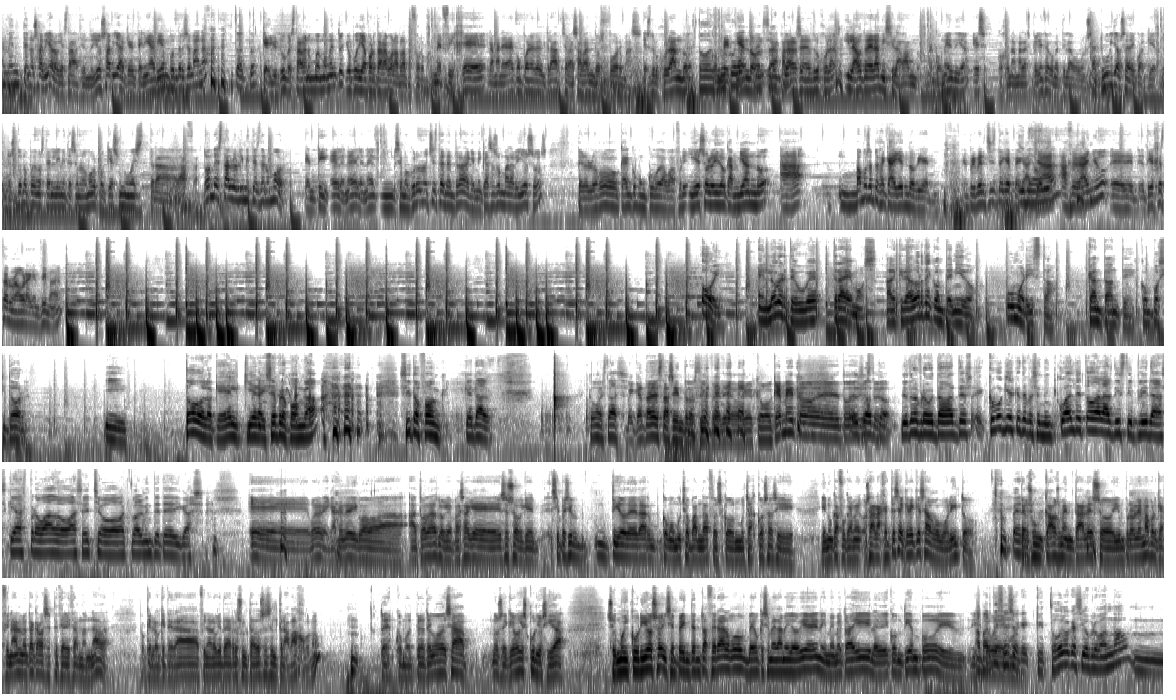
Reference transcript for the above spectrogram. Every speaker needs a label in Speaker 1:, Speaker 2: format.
Speaker 1: realmente no sabía lo que estaba haciendo. Yo sabía que tenía tiempo entre semana, que YouTube estaba en un buen momento yo podía aportar algo a la plataforma. Me fijé, la manera de componer el trap se basaba en dos formas.
Speaker 2: Todo esdrújula,
Speaker 1: convirtiendo las palabras en esdrújulas, y la otra era bisilabando. La comedia es coger una mala experiencia y convertirla en algo bueno, sea tuya o sea de cualquiera. Nosotros no podemos tener límites en el humor porque es nuestra baza. ¿Dónde están los límites del humor? En ti, él, en él, en él. Mm, Se me ocurren unos chistes de entrada que en mi casa son maravillosos, pero luego caen como un cubo de agua fría. Y eso lo he ido cambiando a Vamos a empezar cayendo bien. El primer chiste que pega
Speaker 2: me
Speaker 1: ya
Speaker 2: odian?
Speaker 1: hace daño. eh, tienes que estar una hora aquí encima, ¿eh?
Speaker 2: Hoy, en Lover TV, traemos al creador de contenido, humorista, cantante, compositor y todo lo que él quiera y se proponga, Sito Funk. ¿Qué tal? ¿Cómo estás?
Speaker 1: Me encantan estas intros siempre, tío. Es como, ¿qué meto de todo
Speaker 2: Exacto.
Speaker 1: esto?
Speaker 2: Yo te lo preguntaba antes. eh, ¿Cómo quieres que te presenten? ¿Cuál de todas las disciplinas que has probado o has hecho o actualmente te dedicas?
Speaker 1: Eh, bueno, dedicarme me dedico a, a todas. Lo que pasa que es eso, que siempre he sido un tío de dar como muchos bandazos con muchas cosas y, y nunca enfocarme. O sea, la gente se cree que es algo bonito, pero, es un caos mental eso y un problema porque al final no te acabas especializando en nada. Porque lo que te da, al final lo que te da resultados es el trabajo, ¿no? Entonces, como, pero tengo esa, no sé, creo que es curiosidad. Soy muy curioso y siempre intento hacer algo, veo que se me da medio bien y me meto ahí, le dedico un tiempo y... y
Speaker 2: Aparte es eso, que, que todo lo que has ido probando, mm,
